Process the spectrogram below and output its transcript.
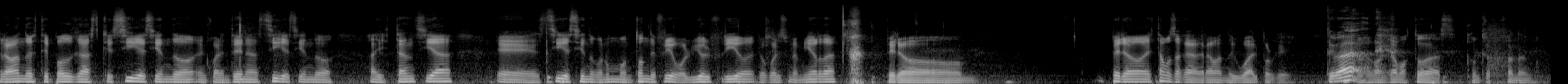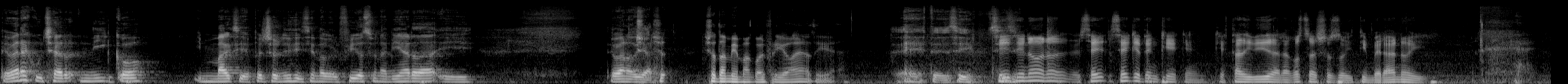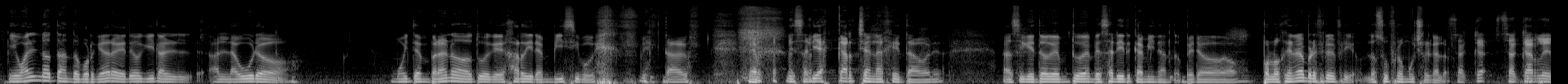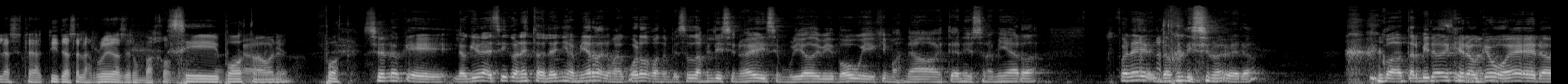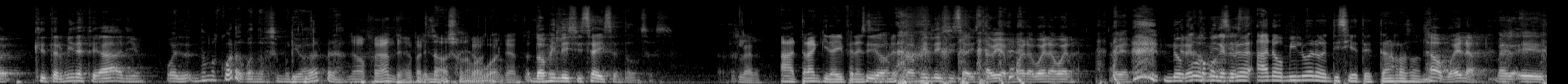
grabando este podcast que sigue siendo en cuarentena, sigue siendo a distancia, eh, sigue siendo con un montón de frío, volvió el frío, lo cual es una mierda, pero pero estamos acá grabando igual porque Te, nos va, bancamos todas con Café Fandango. te van a escuchar Nico y Max y después Johnny diciendo que el frío es una mierda y te van a odiar. Yo, yo también banco el frío, ¿eh? así que. Este, sí, Sí, sí, no, no, sé, sé que, ten- que, que- que está dividida la cosa, yo soy Team Verano y Igual no tanto, porque ahora que tengo que ir al, al laburo muy temprano, tuve que dejar de ir en bici porque me, estaba- me, me salía escarcha en la jeta, boludo. Así que, tengo que tuve que empezar a ir caminando. Pero por lo general prefiero el frío. Lo sufro mucho el calor. saca- sacarle las estalactitas a las ruedas era un bajón. Sí, ¿no? posta, boludo. Posta. Yo lo que, lo que iba a decir con esto del año de mierda, que me acuerdo cuando empezó el 2019 y se murió David Bowie y dijimos, no, este año es una mierda. Fue en el 2019, ¿no? Cuando terminó dijeron, me qué bueno, que termine este año. O el- no me acuerdo cuándo se murió, a ver, espera. No, fue antes, me parece. No, yo no me acuerdo. antes, 2016 entonces. claro. Ah, tranquila diferencia. Sí, boludo. 2016, está bien, buena, buena, buena. Está bien. No Pero es que 19 los- Ah, no, 1997, tenés razón. No, bueno. me- eh,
